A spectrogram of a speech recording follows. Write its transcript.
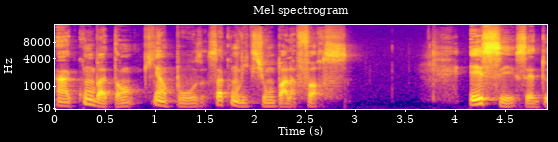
un combattant qui impose sa conviction par la force. Et c'est cette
